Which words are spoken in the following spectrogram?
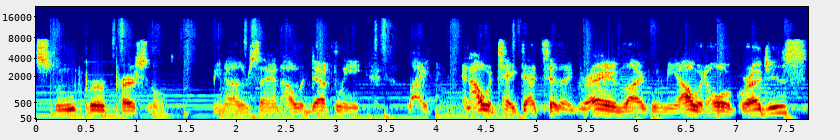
super personal. You know what I'm saying? I would definitely like, and I would take that to the grave. Like with me, I would hold grudges.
